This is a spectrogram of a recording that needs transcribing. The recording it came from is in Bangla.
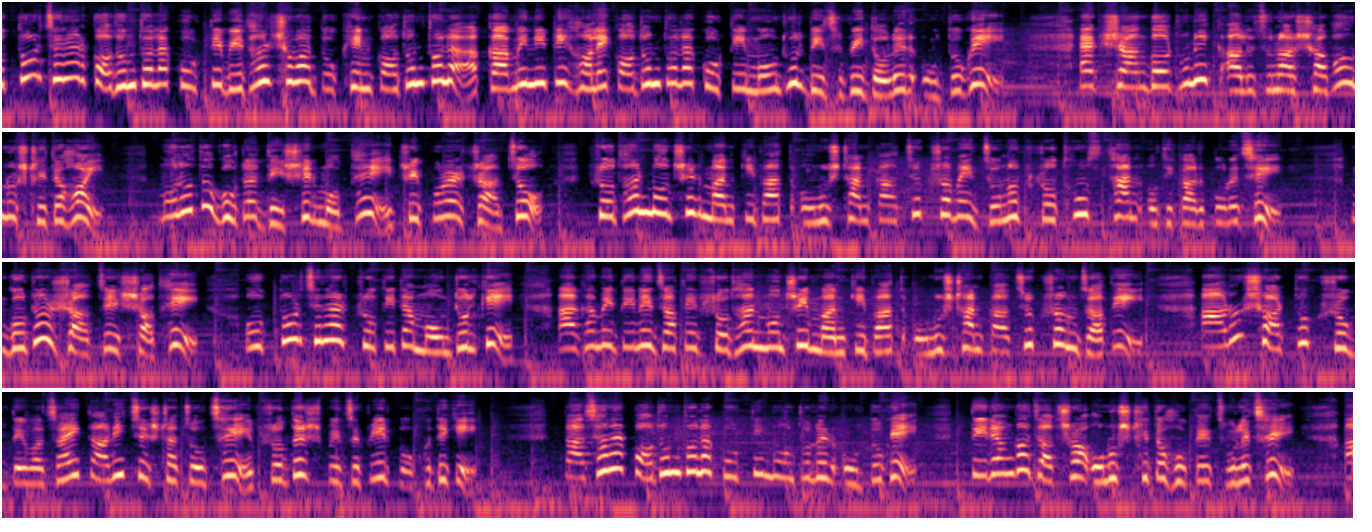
উত্তর জেলার কদমতলা করতে বিধানসভা, দক্ষিণ কদমতলা কমিউনিটি হলে কদমতলা করতে মৌঢুল বিজেপি দলের উদ্যোগে এক সাংগঠনিক আলোচনা সভা অনুষ্ঠিত হয়। মূলত গোটা দেশের মধ্যে ত্রিপুরার রাজ্য প্রধানমন্ত্রীর মন কি বাত অনুষ্ঠান কার্যক্রমের জন্য প্রথম স্থান অধিকার করেছে। গোটা রাজ্যের সাথে। উত্তর জেলার প্রতিটা মণ্ডলকে আগামী দিনে যাতে প্রধানমন্ত্রী মন কি বাত অনুষ্ঠান কার্যক্রম যাতে আরও সার্থক রূপ দেওয়া যায়, তারই চেষ্টা চলছে প্রদেশ বিজেপির পক্ষ থেকে। তাছাড়া কদমতলা কর্তৃ মণ্ডলের উদ্যোগে তিরঙ্গা যাত্রা অনুষ্ঠিত হতে চলেছে।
